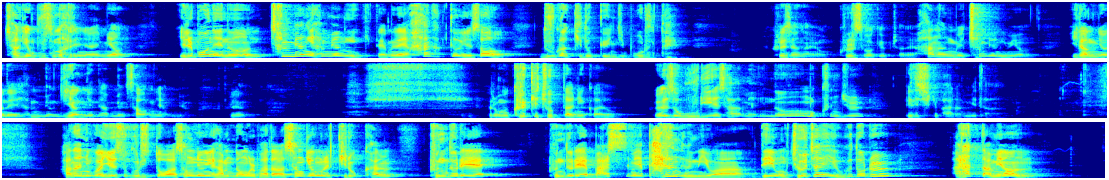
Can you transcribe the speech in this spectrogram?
자기가 무슨 말이냐면 일본에는 천 명이 한 명이기 때문에 한 학교에서 누가 기독교인지 모른대. 그러잖아요. 그럴 수밖에 없잖아요. 한 학교에 천 명이면 1학년에 한 명, 2학년에 한 명, 4학년에 한 명. 그래. 여러분 그렇게 적다니까요. 그래서 우리의 사명이 너무 큰 줄 믿으시기 바랍니다. 하나님과 예수 그리스도와 성령의 감동을 받아 성경을 기록한 분들의 분들의 말씀의 바른 의미와 내용, 저자의 의도를 알았다면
